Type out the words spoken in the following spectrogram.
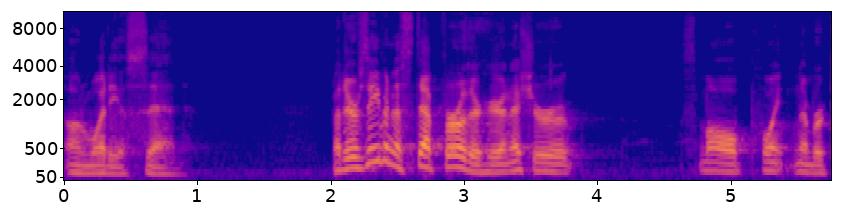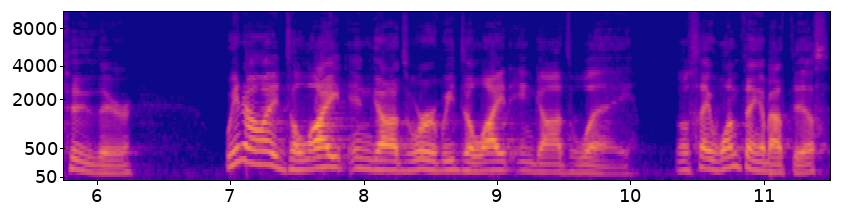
on what He has said. But there's even a step further here, and that's your small point number two there. We not only delight in God's word, we delight in God's way. We'll say one thing about this.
